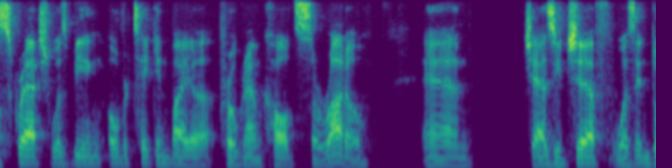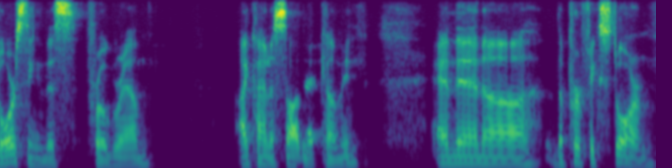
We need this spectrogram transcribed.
Scratch was being overtaken by a program called Serato, and Jazzy Jeff was endorsing this program, I kind of saw that coming. And then uh, the perfect storm.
